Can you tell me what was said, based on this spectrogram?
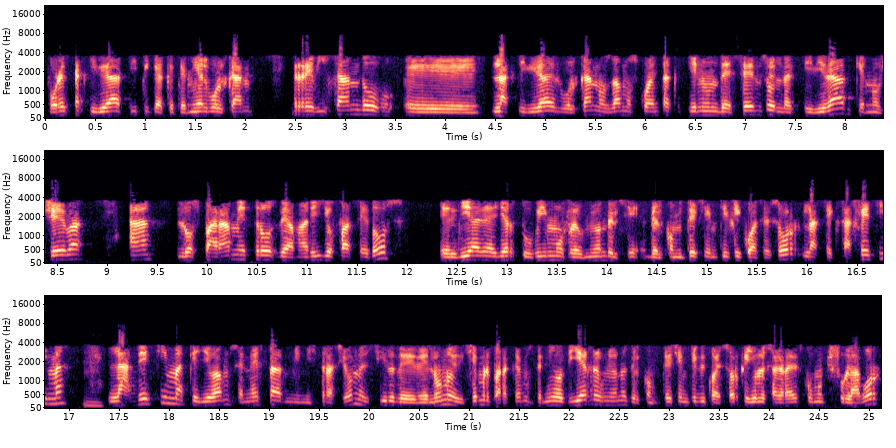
por esta actividad típica que tenía el volcán, revisando eh, la actividad del volcán nos damos cuenta que tiene un descenso en la actividad que nos lleva a los parámetros de amarillo fase 2. El día de ayer tuvimos reunión del, del Comité Científico Asesor, la sexagésima, Mm. la décima que llevamos en esta administración, es decir, de- del 1 de diciembre para acá hemos tenido 10 reuniones del Comité Científico Asesor, que yo les agradezco mucho su labor.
